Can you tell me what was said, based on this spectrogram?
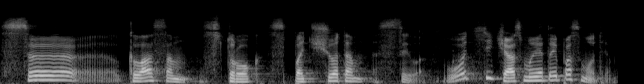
с классом строк, с подсчетом ссылок? Вот сейчас мы это и посмотрим.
